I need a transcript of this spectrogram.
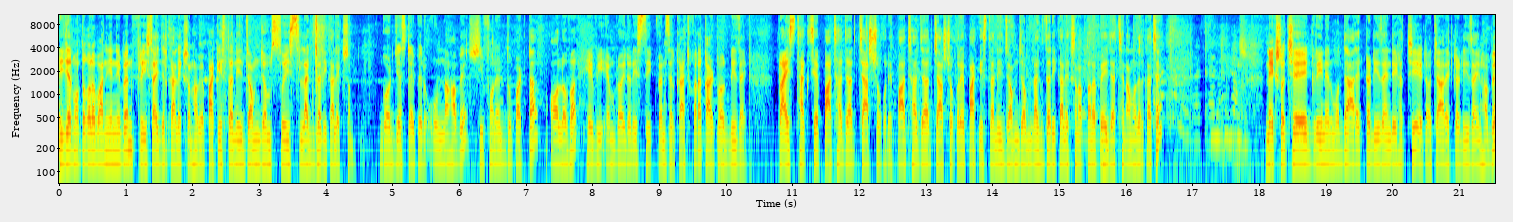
নিজের মতো করে বানিয়ে নেবেন ফ্রি সাইজের কালেকশন হবে। Pakistani Zamzam Swiss luxury collection gorgeous টাইপের ওড়না হবে, শিফনের dupatta all over heavy embroidery সিকোয়েন্সের কাজ করা কার্টওয়ার্ক ডিজাইন প্রাইস থাকছে পাঁচ হাজার চারশো করে, পাঁচ হাজার চারশো করে পাকিস্তানি জমজম লাক্সারি কালেকশন আপনারা পেয়ে যাচ্ছেন আমাদের কাছে। নেক্সট হচ্ছে গ্রিনের মধ্যে আরেকটা ডিজাইন দেখাচ্ছি, এটা হচ্ছে আরেকটা ডিজাইন হবে,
